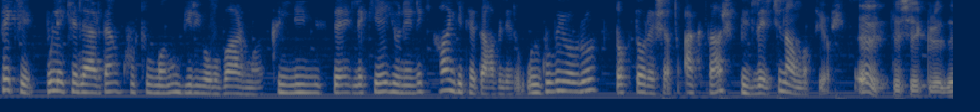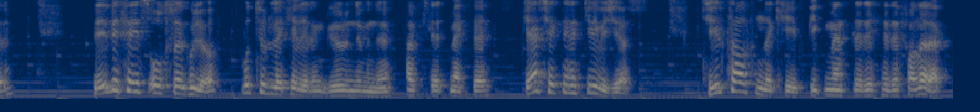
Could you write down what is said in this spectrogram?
Peki bu lekelerden kurtulmanın bir yolu var mı? Kliniğimizde lekeye yönelik hangi tedavileri uyguluyoruz? Doktor Reşat Aktaş bizler için anlatıyor. Evet, teşekkür ederim. Babyface Ultra Glow bu tür lekelerin görünümünü hafifletmekte gerçekten etkili bir cihaz. Cilt altındaki pigmentleri hedef alarak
